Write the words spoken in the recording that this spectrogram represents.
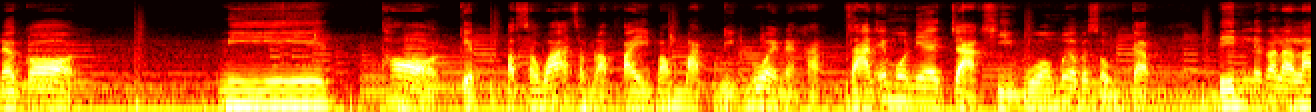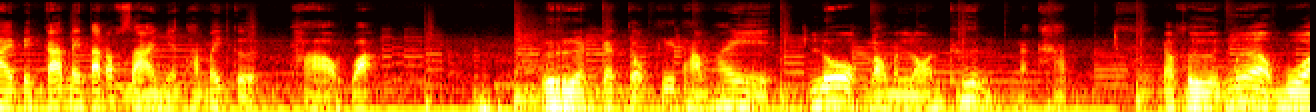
แล้วก็มีท่อเก็บปัสสาวะสำหรับไปบำบัดอีกด้วยนะครับ สารแอมโมเนียจากฉี่วัวเมื่อผสมกับดินแล้วก็ละลายเป็นก๊าซไนตรัสออกไซด์เนี่ยทำให้เกิดภาวะ เรือนกระจกที่ทำให้โลกเรามันร้อนขึ้นนะครับ ก็คือเมื่อวัว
